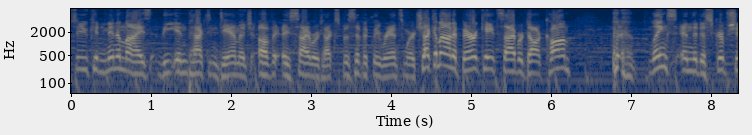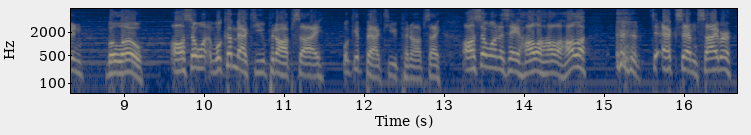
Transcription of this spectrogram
so you can minimize the impact and damage of a cyber attack, specifically ransomware. Check them out at barricadecyber.com. Links in the description below. Also, we'll come back to you, Panoptcy. We'll get back to you, Panoptcy. Also, want to say holla, holla, holla to XM Cyber.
